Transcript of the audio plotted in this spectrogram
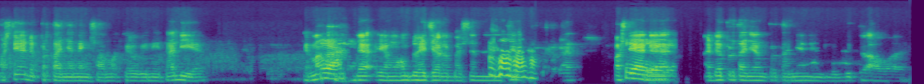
pasti ada pertanyaan yang sama kayak Winnie tadi ya. Emang yeah. ada yang mau belajar bahasa Indonesia? kan? Pasti yeah, ada yeah. ada pertanyaan-pertanyaan yang begitu awal.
